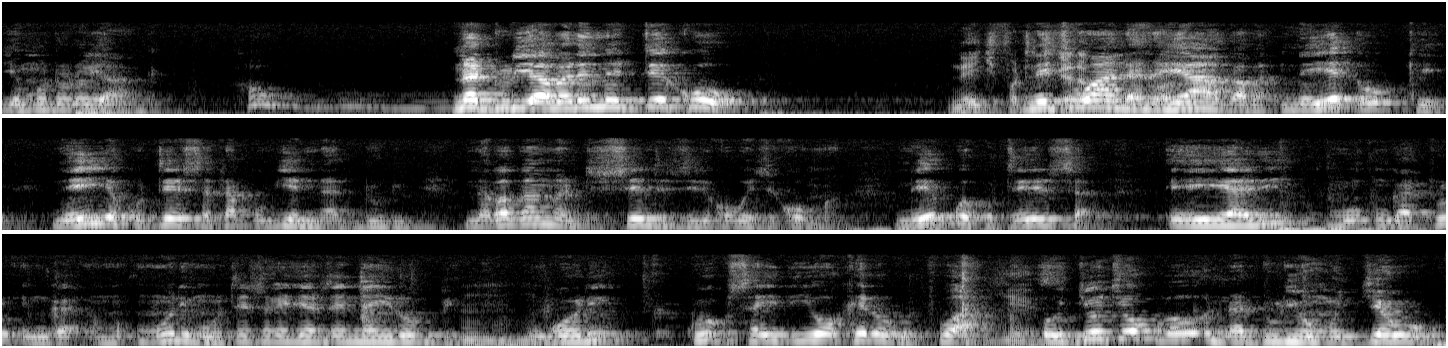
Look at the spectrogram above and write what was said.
ye- modolo yange. Nadduli abalemeddeko. Nekiwanda naye agaba naye ok naye ye kuteesa takubye nadduli. Nabagamba nti sente ziriko bwe zikoma. Naye gwe kuteesa eyali muli mu nteeseganya ze nairobi Mhm. ng'oli ku saidi yokera olutwa ojja otya okuba nadduli omugjewo?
